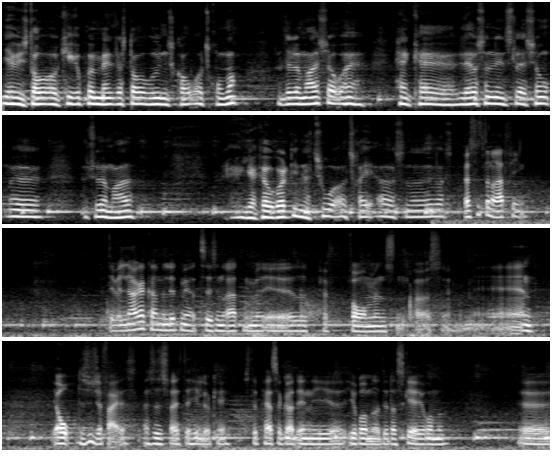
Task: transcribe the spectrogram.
Jeg vi står og kigger på en mand, der står uden skov og trummer, og det er da meget sjovt, at han kan øh, lave sådan en installation. Øh, det er da meget... Jeg kan jo godt lide natur og træer og sådan noget, ikke? Jeg synes, den er ret fin. Det vil nok have kommet lidt mere til sin ret med øh, performancen også. Men jo, det synes jeg faktisk. Jeg synes faktisk, det er helt okay. Så det passer godt ind i, i rummet og det, der sker i rummet. Øh,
